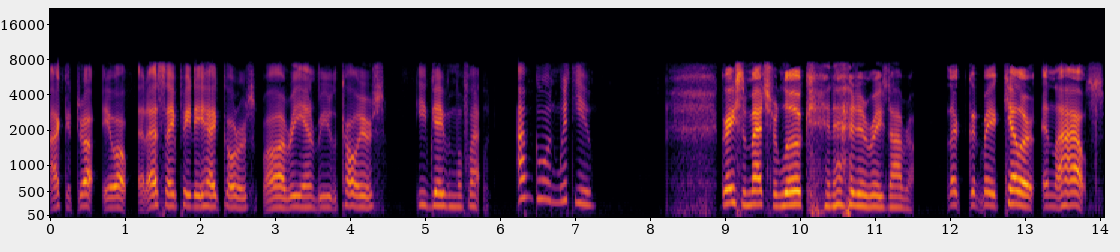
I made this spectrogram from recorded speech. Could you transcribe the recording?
I could drop you off at SAPD headquarters while I re-interview the Colliers. Eve gave him a flat look. I'm going with you. Grayson matched her look and added a raised eyebrow. There could be a killer in the house.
